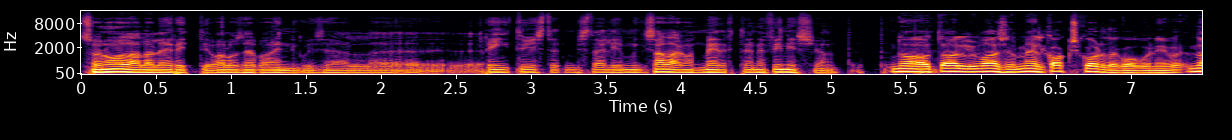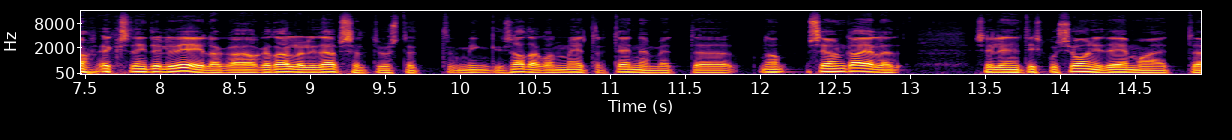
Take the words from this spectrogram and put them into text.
Sonodal oli eriti valus ebaõnn, kui seal ring tühistati, mis ta oli mingi sadakond meetrit enne finišijoont, et, no tal vaesel mehel kaks korda koguni, noh, eks neid oli veel, aga, aga tal oli täpselt just, et mingi sadakond meetrit ennem, et noh, see on ka jälle selline diskussiooni teema, et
